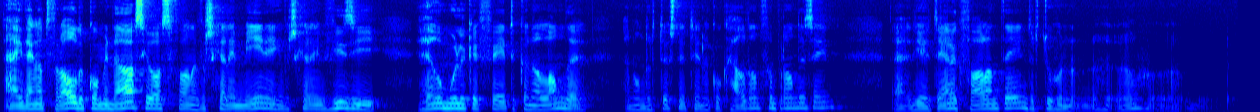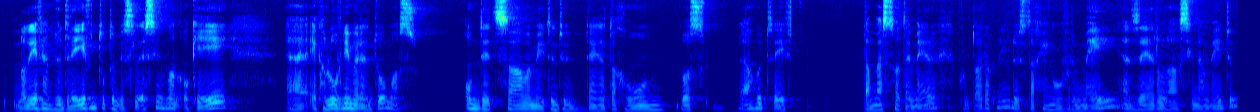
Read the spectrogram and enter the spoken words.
En ik denk dat vooral de combinatie was van een verschil in mening, verschil in visie, heel moeilijk in feite te kunnen landen en ondertussen uiteindelijk ook geld aan het verbranden zijn, eh, die uiteindelijk Valentijn ertoe ja, dat heeft hem gedreven tot de beslissing van oké, eh, ik geloof niet meer in Thomas om dit samen mee te doen. Ik denk dat dat gewoon was, ja goed, heeft, dat mes zat in mijn komt daarop neer, dus dat ging over mij en zijn relatie naar mij toe.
